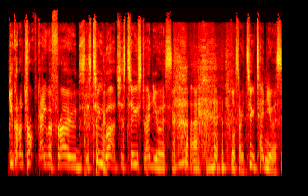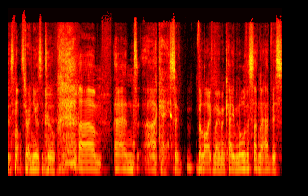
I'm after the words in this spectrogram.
You got to drop Game of Thrones. It's too much. It's too strenuous. Uh, or sorry, too tenuous. It's not strenuous at all. Um, and okay, so the live moment came, and all of a sudden I had this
